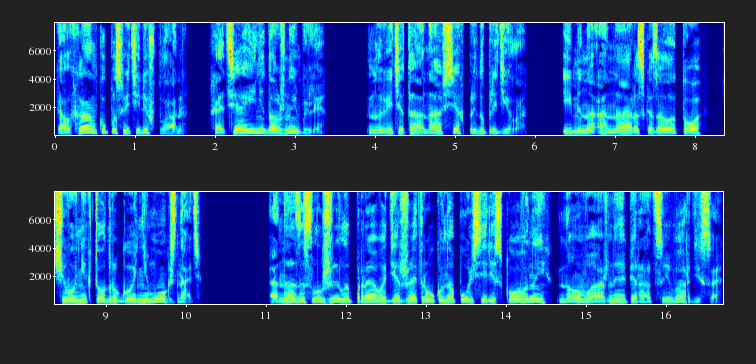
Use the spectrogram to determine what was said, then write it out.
Колханку посвятили в план, хотя и не должны были. Но ведь это она всех предупредила. Именно она рассказала то, чего никто другой не мог знать. Она заслужила право держать руку на пульсе рискованной, но важной операции Вардиса.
